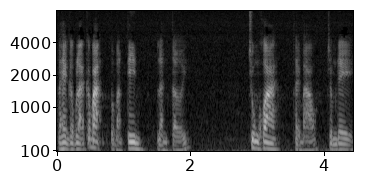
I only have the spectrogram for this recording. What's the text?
và hẹn gặp lại các bạn vào bản tin lần tới. Trung Khoa, Thời báo.de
